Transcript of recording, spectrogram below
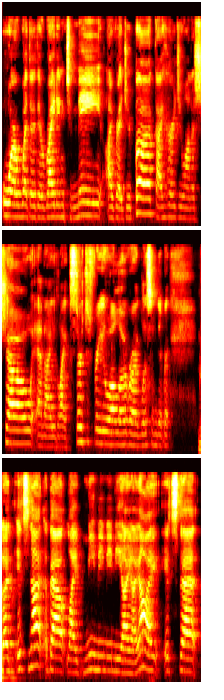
or whether they're writing to me, "I read your book. I heard you on a show, and I like searched for you all over. I've listened to it." But Mhm. it's not about like me, me, me, me, I, I, I. It's that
